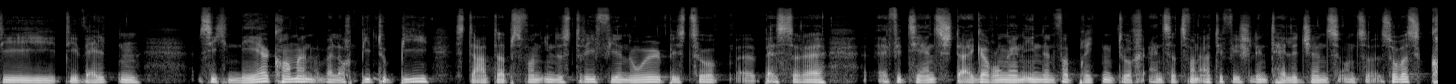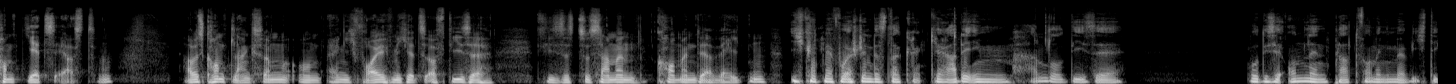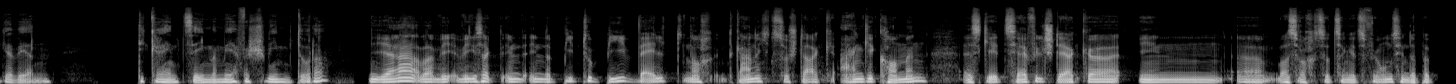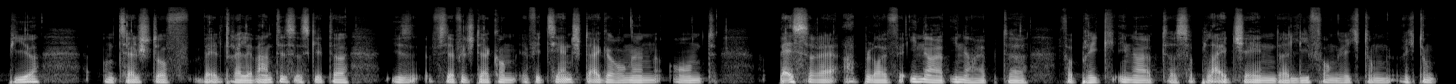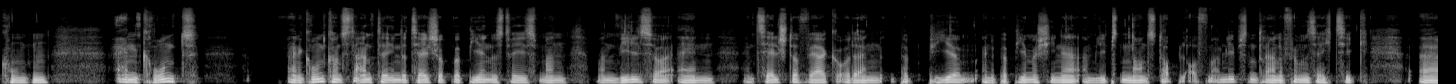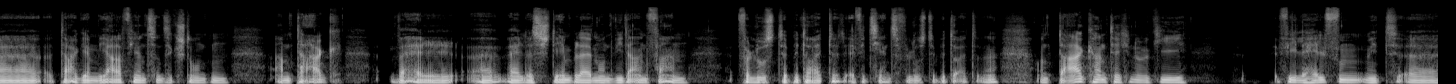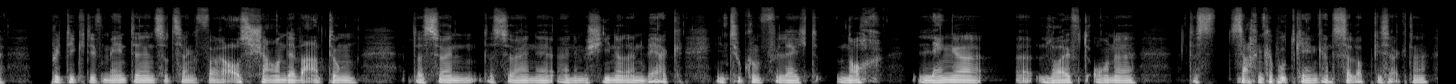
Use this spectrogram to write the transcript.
die, die Welten sich näher kommen, weil auch B2B-Startups von Industrie 4.0 bis zu äh, bessere Effizienzsteigerungen in den Fabriken durch Einsatz von Artificial Intelligence und so, sowas kommt jetzt erst. Ne? Aber es kommt langsam und eigentlich freue ich mich jetzt auf diese, dieses Zusammenkommen der Welten. Ich könnte mir vorstellen, dass da gerade im Handel diese, wo diese Online-Plattformen immer wichtiger werden, die Grenze immer mehr verschwimmt, oder? Ja, aber wie, wie gesagt, in, in der B2B-Welt noch gar nicht so stark angekommen. Es geht sehr viel stärker in, äh, was auch sozusagen jetzt für uns in der Papier- und Zellstoffwelt relevant ist. Es geht da sehr viel stärker um Effizienzsteigerungen und bessere Abläufe innerhalb, innerhalb der Fabrik, innerhalb der Supply Chain, der Lieferung Richtung, Richtung Kunden. Ein Grund, eine Grundkonstante in der Zellstoffpapierindustrie ist, man, man will so ein, ein Zellstoffwerk oder ein Papier, eine Papiermaschine am liebsten nonstop laufen, am liebsten 365 äh, Tage im Jahr, 24 Stunden am Tag, weil, äh, weil das Stehenbleiben und Wiederanfahren Verluste bedeutet, Effizienzverluste bedeutet. Ne? Und da kann Technologie viel helfen mit äh, Predictive Maintenance, sozusagen vorausschauende Wartung, dass so, ein, dass so eine, eine Maschine oder ein Werk in Zukunft vielleicht noch länger äh, läuft, ohne dass Sachen kaputt gehen, ganz salopp gesagt. Ne?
